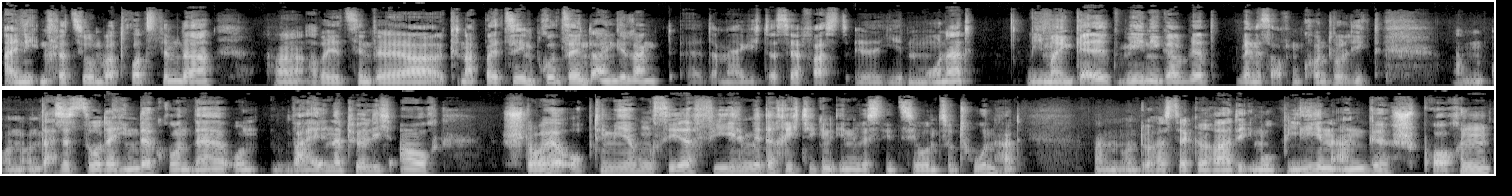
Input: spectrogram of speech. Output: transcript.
Eine Inflation war trotzdem da, äh, aber jetzt sind wir ja knapp bei 10 Prozent angelangt. Äh, da merke ich das ja fast äh, jeden Monat, wie mein Geld weniger wird, wenn es auf dem Konto liegt. Ähm, und, und das ist so der Hintergrund. Ne? Und weil natürlich auch Steueroptimierung sehr viel mit der richtigen Investition zu tun hat. Ähm, und du hast ja gerade Immobilien angesprochen.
